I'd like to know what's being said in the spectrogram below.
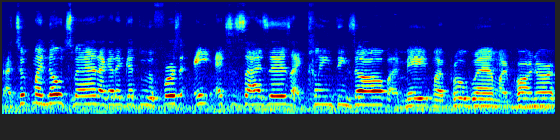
I took my notes, man. I gotta get through the first eight exercises. I cleaned things up. I made my program, my partner,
